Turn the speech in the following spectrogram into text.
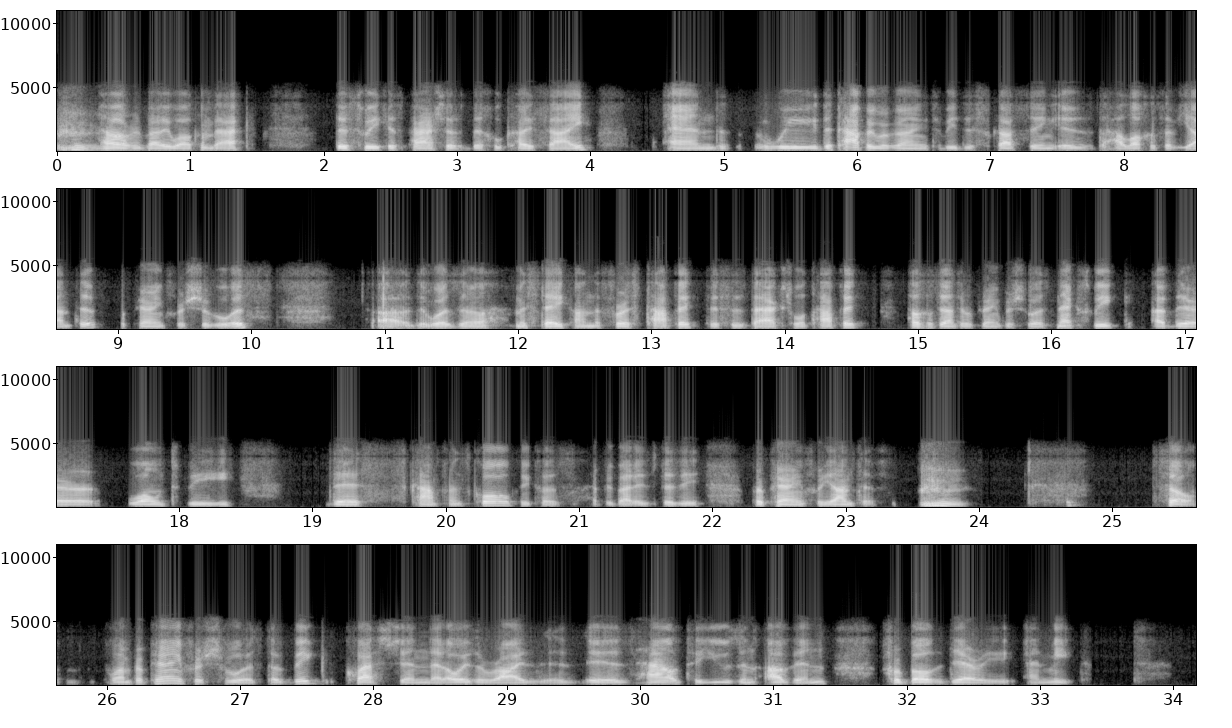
Hello, everybody. Welcome back. This week is Parshas Bechukaisai, and we the topic we're going to be discussing is the halachas of Yantiv, preparing for Shavuos. Uh, there was a mistake on the first topic. This is the actual topic. Halachas Yantiv, preparing for Shavuos. Next week, uh, there won't be this conference call because everybody's busy preparing for Yantiv. so, when preparing for Shavuos, the big question that always arises is how to use an oven for both dairy and meat.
